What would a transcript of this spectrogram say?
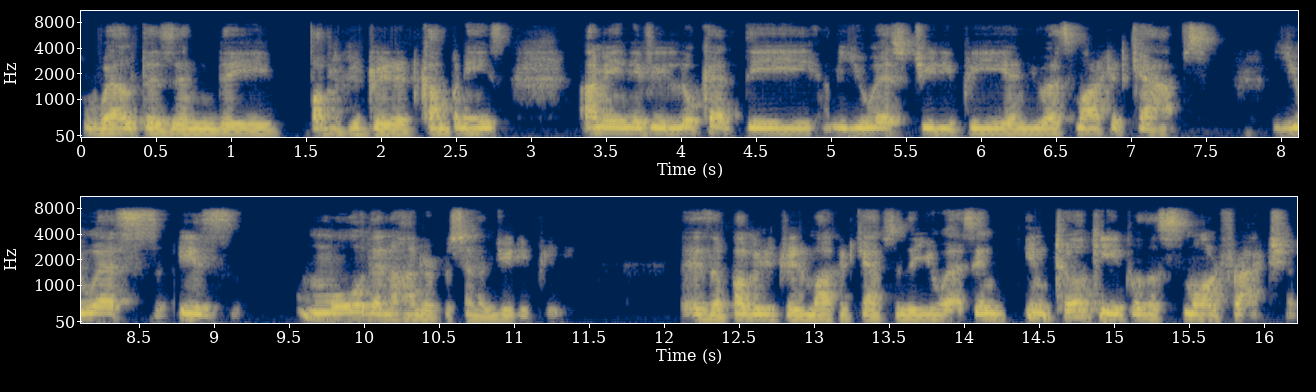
wealth is in the publicly traded companies. I mean, if you look at the US GDP and US market caps, US is more than 100% of GDP is the publicly traded market caps in the US. In, in Turkey, it was a small fraction,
